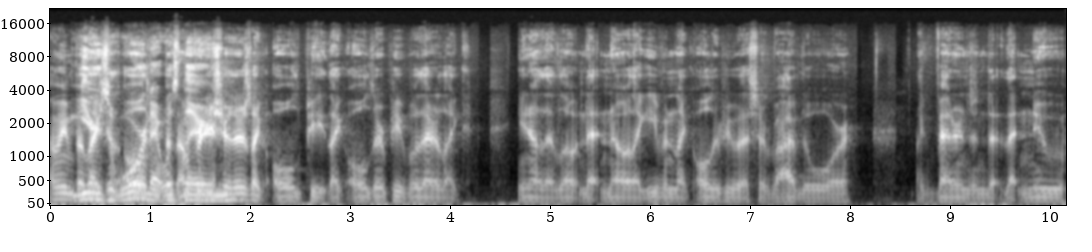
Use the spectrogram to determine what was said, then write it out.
I mean, but years like of war old, that was I'm there pretty sure there's like old pe like older people that are like, you know, that lo- that know like even like older people that survived the war, like veterans and that, that knew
